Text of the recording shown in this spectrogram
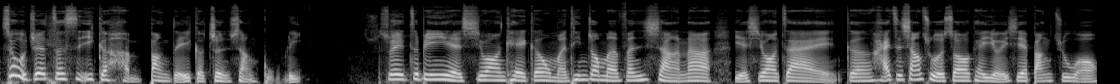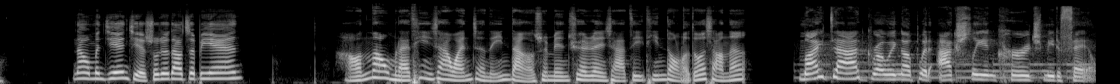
所以我觉得这是一个很棒的一个正向鼓励。所以这边也希望可以跟我们听众们分享，那也希望在跟孩子相处的时候可以有一些帮助哦。那我们今天解说就到这边。好，那我们来听一下完整的音档，顺便确认一下自己听懂了多少呢？My dad growing up would actually encourage me to fail.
